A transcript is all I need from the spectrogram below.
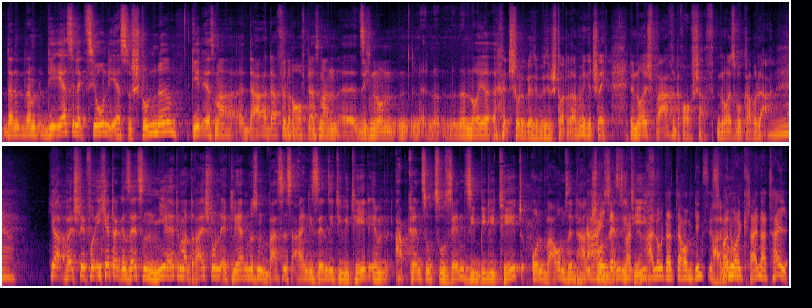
dann, dann, die erste Lektion, die erste Stunde geht erstmal da, dafür drauf, dass man äh, sich eine, eine, neue, Entschuldigung, dass ich ein bisschen stottere, mir geht schlecht, eine neue Sprache drauf schafft, ein neues Vokabular. Ja. Ja, weil stell vor, ich hätte da gesessen, mir hätte man drei Stunden erklären müssen, was ist eigentlich Sensitivität in Abgrenzung zu Sensibilität und warum sind Handschuhe Nein, sensitiv? War, hallo, das, darum ging es, es war nur ein kleiner Teil.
